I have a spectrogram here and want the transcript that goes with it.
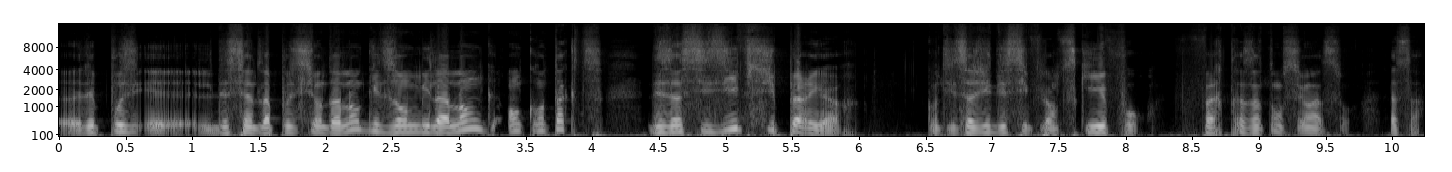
euh, les, dessins de la position de la langue, ils ont mis la langue en contact des incisives supérieures, quand il s'agit des sifflantes, ce qui est faux. Il faut faire très attention à ça.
